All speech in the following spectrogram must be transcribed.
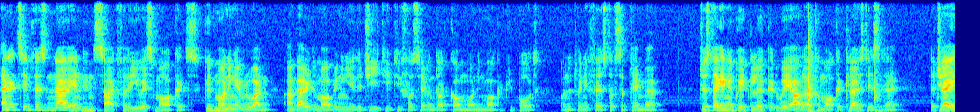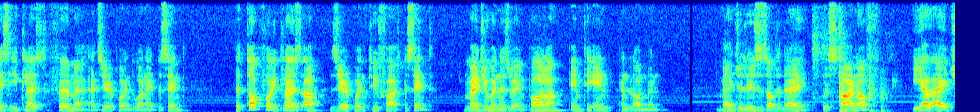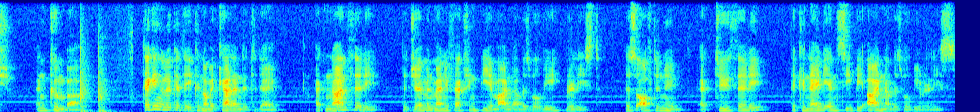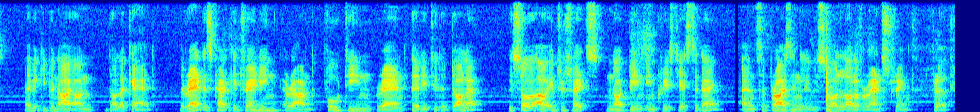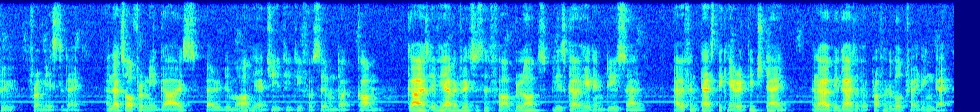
And it seems there's no end in sight for the US markets. Good morning, everyone. I'm Barry Dumas bringing you the GT247.com morning market report on the 21st of September. Just taking a quick look at where our local market closed yesterday. The JSE closed firmer at 0.18%. The top 40 closed up 0.25%. Major winners were Impala, MTN, and Lonmin. Major losers of the day were Steinhoff, EOH, and Kumba. Taking a look at the economic calendar today, at 9:30 the German manufacturing PMI numbers will be released. This afternoon at 2:30 the Canadian CPI numbers will be released. Maybe keep an eye on dollar CAD. The rand is currently trading around 14 rand 30 to the dollar. We saw our interest rates not being increased yesterday, and surprisingly, we saw a lot of rand strength flow through from yesterday. And that's all from me, guys. Barry Dumas here at GT247.com. Guys, if you haven't registered for our blogs, please go ahead and do so. Have a fantastic Heritage Day, and I hope you guys have a profitable trading day.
